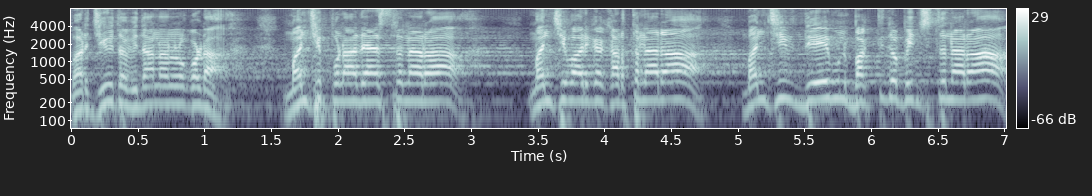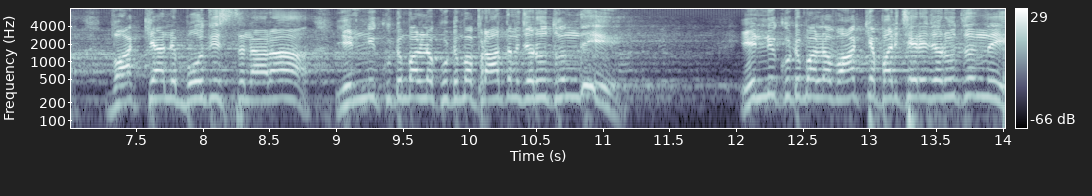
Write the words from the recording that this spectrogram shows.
వారి జీవిత విధానంలో కూడా. మంచి పునాది వేస్తున్నారా? మంచి వారిగా కడుతున్నారా? మంచి దేవుని భక్తితో పెంచుతున్నారా? వాక్యాన్ని బోధిస్తున్నారా? ఎన్ని కుటుంబాల్లో కుటుంబ ప్రార్థన జరుగుతుంది? ఎన్ని కుటుంబాల్లో వాక్య పరిచర్య జరుగుతుంది?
